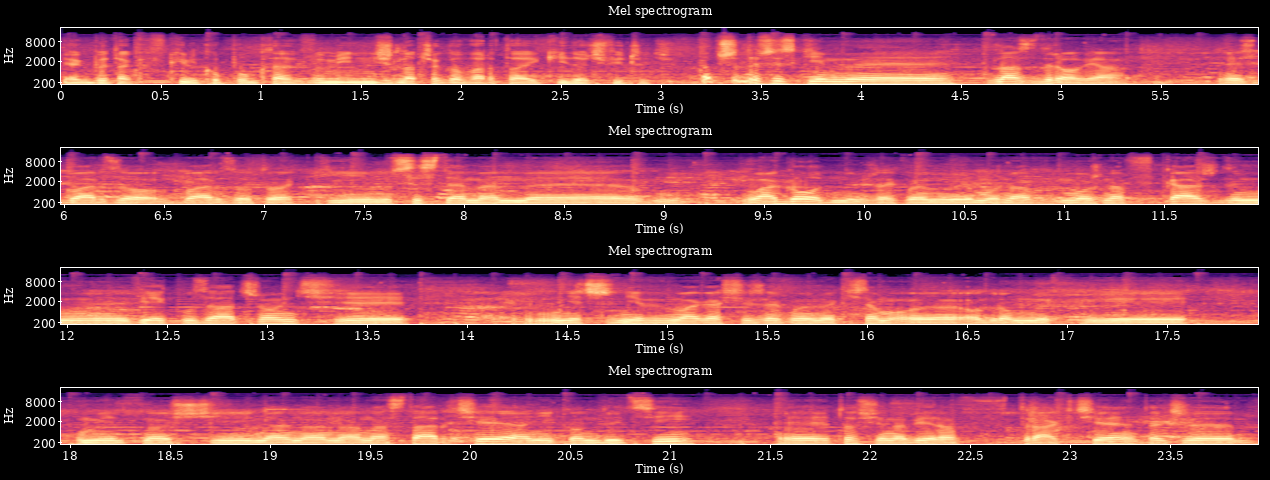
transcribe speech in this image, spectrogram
Jakby tak w kilku punktach wymienić, dlaczego warto Aikido ćwiczyć? No przede wszystkim e, dla zdrowia. Jest bardzo, bardzo takim systemem e, łagodnym, że tak powiem, można, można w każdym wieku zacząć. E, nie, nie wymaga się, że tak powiem, jakichś tam ogromnych umiejętności na, na, na, na starcie, ani kondycji. To się nabiera w trakcie, także mm,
